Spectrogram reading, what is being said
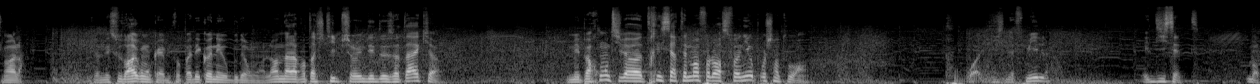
Voilà. on est sous dragon quand même, faut pas déconner au bout d'un moment. Là on a l'avantage type sur une des deux attaques. Mais par contre il va très certainement falloir soigner au prochain tour. 19 000 et 17. Bon.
